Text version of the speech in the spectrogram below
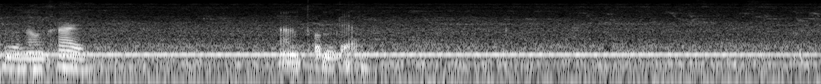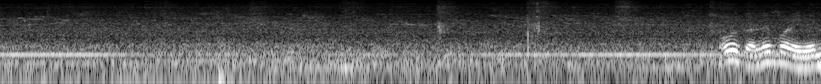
อยู่หนองคาย ด่านพรมแดนโอ้ยก็เลยบ่ได้เห็น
